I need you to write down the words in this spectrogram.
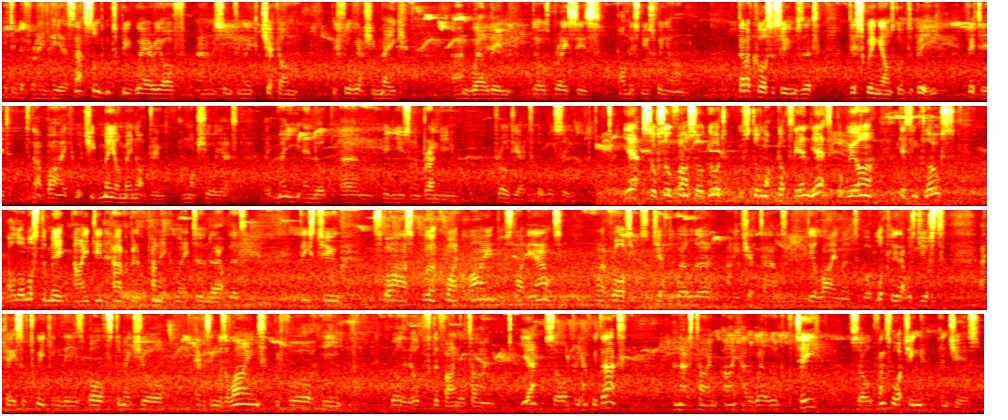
hitting the frame here. So that's something to be wary of and something I need to check on before we actually make and weld in those braces on this new swing arm. That of course assumes that this swing arm is going to be fitted to that bike, which it may or may not do, I'm not sure yet. It may end up um, being used on a brand new project, but we'll see. Yeah, so so far so good. We've still not got to the end yet, but we are getting close. Although I must admit, I did have a bit of panic when it turned out that these two spars weren't quite aligned, they were slightly out. When I brought it to Jeff the welder and he checked out the alignment, but luckily that was just a case of tweaking these bolts to make sure everything was aligned before he welded it up for the final time. Yeah, so I'm pretty happy with that. And that's time I had a done cup of tea. So thanks for watching and cheers.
